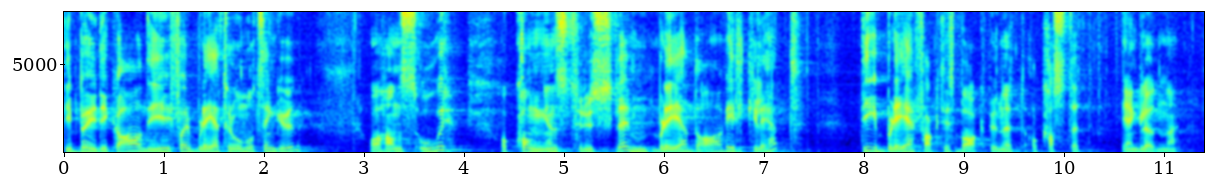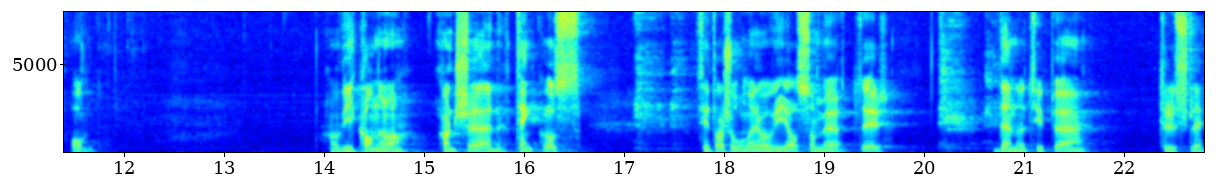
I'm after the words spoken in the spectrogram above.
De bøyde ikke av, de forble tro mot sin Gud. Og hans ord og kongens trusler ble da virkelighet. De ble faktisk bakbundet og kastet i en glødende ovn. Og vi kan jo kanskje tenke oss situasjoner hvor vi også møter denne type trusler.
